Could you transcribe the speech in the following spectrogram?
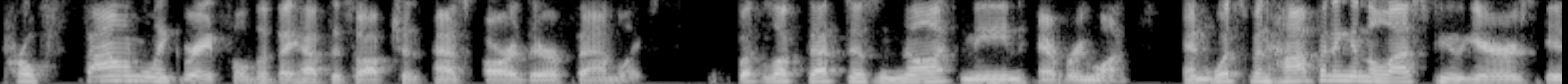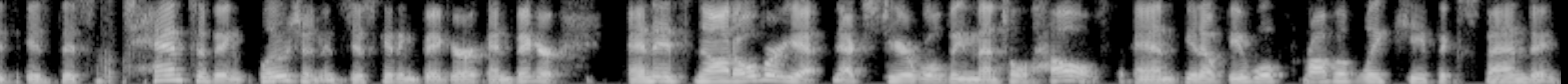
profoundly grateful that they have this option, as are their families. But look, that does not mean everyone. And what's been happening in the last few years is is this tent of inclusion is just getting bigger and bigger. And it's not over yet. Next year will be mental health. And you know, it will probably keep expanding.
